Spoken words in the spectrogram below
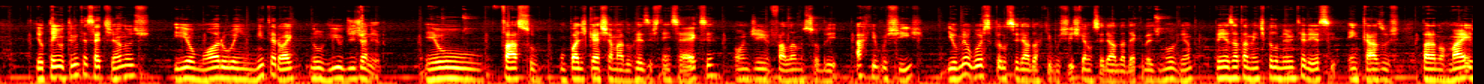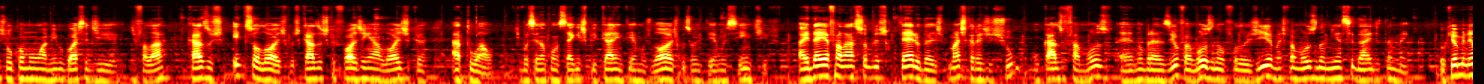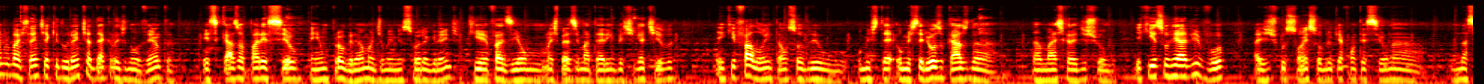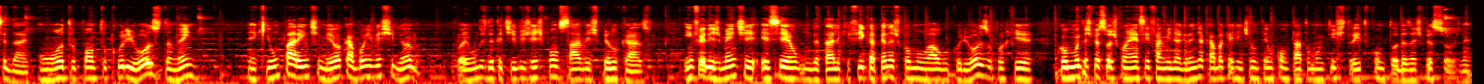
eu tenho 37 anos e eu moro em Niterói, no Rio de Janeiro. Eu faço um podcast chamado Resistência X, onde falamos sobre Arquivo X. E o meu gosto pelo seriado Arquivo X, que era um seriado da década de 90, vem exatamente pelo meu interesse em casos paranormais, ou como um amigo gosta de, de falar, casos exológicos, casos que fogem à lógica atual que você não consegue explicar em termos lógicos ou em termos científicos. A ideia é falar sobre o mistério das máscaras de chumbo, um caso famoso é, no Brasil, famoso na ufologia, mas famoso na minha cidade também. O que eu me lembro bastante é que durante a década de 90, esse caso apareceu em um programa de uma emissora grande que fazia uma espécie de matéria investigativa em que falou então sobre o, o, o misterioso caso da, da máscara de chumbo e que isso reavivou as discussões sobre o que aconteceu na, na cidade. Um outro ponto curioso também é que um parente meu acabou investigando. Foi um dos detetives responsáveis pelo caso. Infelizmente, esse é um detalhe que fica apenas como algo curioso, porque, como muitas pessoas conhecem família grande, acaba que a gente não tem um contato muito estreito com todas as pessoas, né?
